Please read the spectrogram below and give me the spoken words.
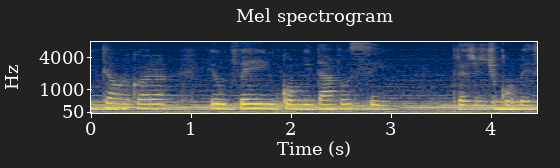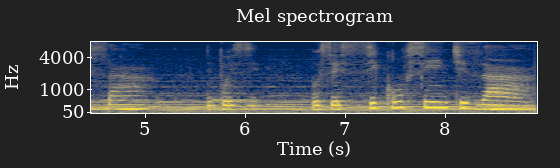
Então agora eu venho convidar você para a gente começar, depois de você se conscientizar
